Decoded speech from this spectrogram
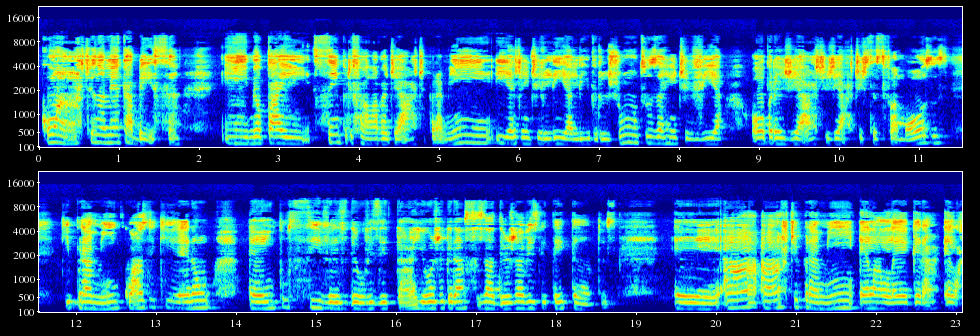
com a arte na minha cabeça. E meu pai sempre falava de arte para mim e a gente lia livros juntos, a gente via obras de arte de artistas famosos que para mim quase que eram é, impossíveis de eu visitar e hoje graças a Deus já visitei tantos. É, a, a arte para mim ela alegra, ela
